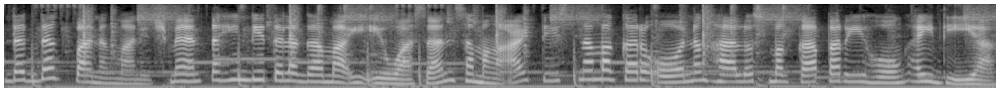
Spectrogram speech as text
Dagdag pa ng management na hindi talaga maiiwasan sa mga artist na magkaroon ng halos magkaparihong idea.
